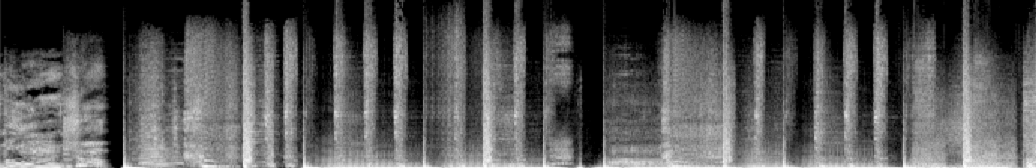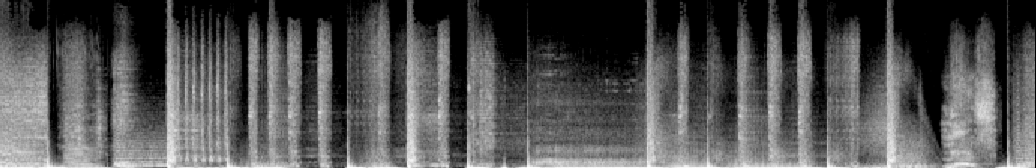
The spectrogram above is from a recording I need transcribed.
boom. Let's go.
